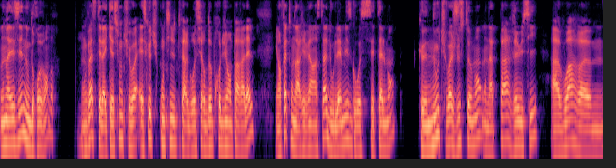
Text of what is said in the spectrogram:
on a essayé nous de revendre. Donc là, c'était la question, tu vois, est-ce que tu continues de faire grossir deux produits en parallèle? Et en fait, on est arrivé à un stade où l'Emlist grossissait tellement que nous, tu vois, justement, on n'a pas réussi à avoir euh,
